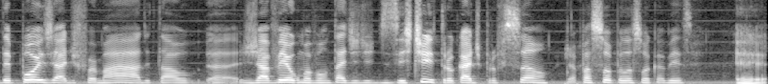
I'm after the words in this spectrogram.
depois já de formado e tal, eh, já veio alguma vontade de desistir, trocar de profissão? Já passou pela sua cabeça? É,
